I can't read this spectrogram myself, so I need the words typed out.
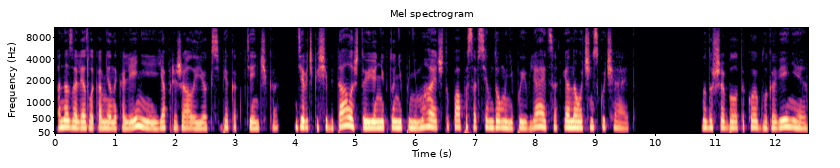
Она залезла ко мне на колени, и я прижала ее к себе, как птенчика. Девочка щебетала, что ее никто не понимает, что папа совсем дома не появляется, и она очень скучает. На душе было такое благовение,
